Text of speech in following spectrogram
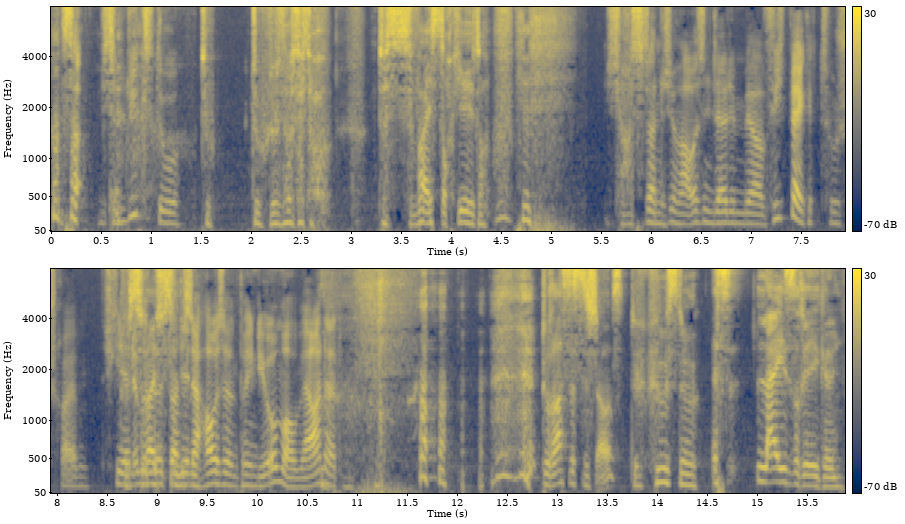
Wieso lügst du? Du, du, du, du, du, du. Das weiß doch jeder. Ich hasse doch nicht immer aus, wenn die Leute mir Feedback zuschreiben. Ich gehe dann immer nur zu dir so- nach Hause und bring die um, aber mehr auch nicht. Du rastest nicht aus. Du tust nur es leise regeln.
